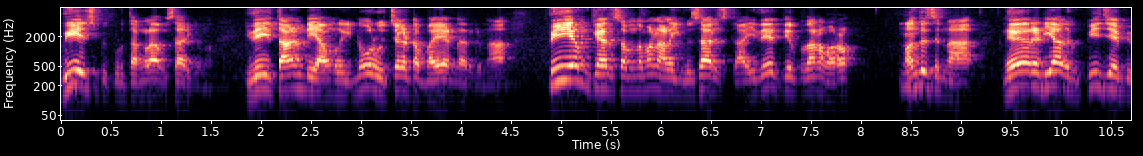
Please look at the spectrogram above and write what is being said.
விஹெச்பி கொடுத்தாங்களா விசாரிக்கணும். இதை தாண்டி அவங்களுக்கு இன்னொரு உச்சகட்ட பயம் என்ன இருக்குன்னா பிஎம் கேர் சம்மந்தமாக நாளைக்கு விசாரிச்சுட்டா இதே தீர்ப்பு தானே வரும். வந்துச்சுன்னா நேரடியாக அதுக்கு பிஜேபி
